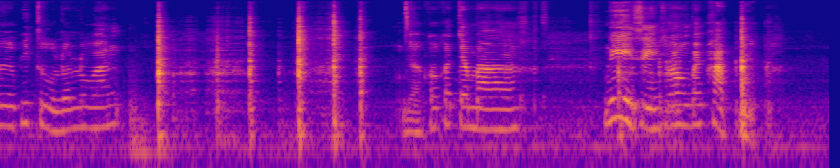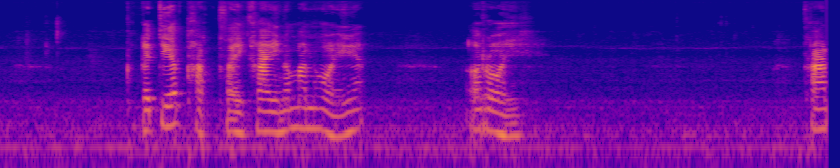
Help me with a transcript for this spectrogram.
มือพี่ตู่ล้วนๆเดี๋ยวเขาก็จะมา นี่สิลองไปผัดเนี่ยกระเจี๊ยบผัดใส่ไข่น้ำมันหอยเนี่ย อร่อย ทาน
